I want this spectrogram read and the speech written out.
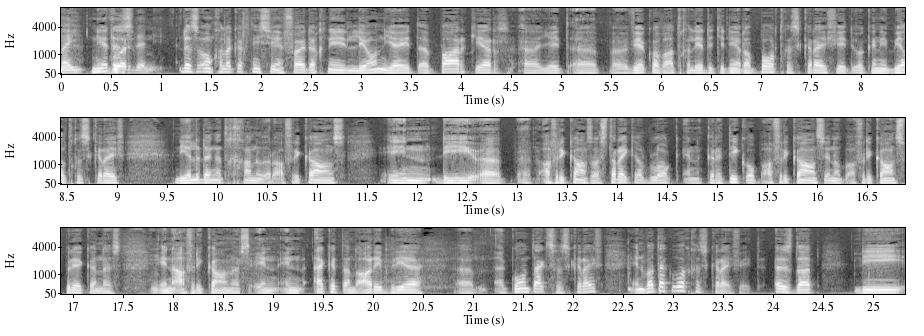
my nee, woorde nie. Dis ongelukkig nie so eenvoudig nie Leon. Jy het 'n paar keer uh, jy het 'n uh, week of wat gelede jy 'n rapport geskryf, jy het ook in die beeld geskryf. Die hele ding het gegaan oor Afrikaans en die uh, Afrikaans as struikelblok en kritiek op Afrikaans en op Afrikaans sprekendes hmm. en Afrikaners en en ek het aan daardie breë 'n uh, konteks geskryf en wat ek ook geskryf het is dat die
